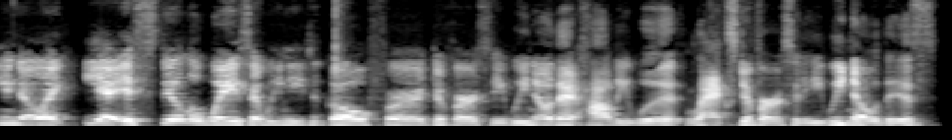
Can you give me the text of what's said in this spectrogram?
you know, like, yeah, it's still a ways that we need to go for diversity. We know that Hollywood lacks diversity. We know this.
